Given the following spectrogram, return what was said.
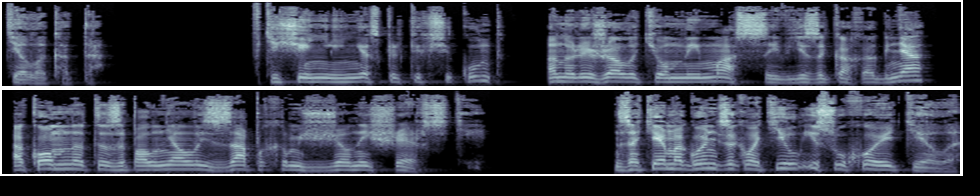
тело кота. В течение нескольких секунд оно лежало темной массой в языках огня, а комната заполнялась запахом жженой шерсти. Затем огонь захватил и сухое тело.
